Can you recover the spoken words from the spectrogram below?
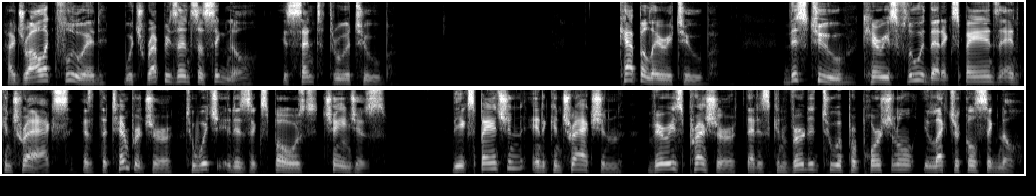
Hydraulic fluid, which represents a signal, is sent through a tube. Capillary tube. This tube carries fluid that expands and contracts as the temperature to which it is exposed changes. The expansion and contraction varies pressure that is converted to a proportional electrical signal.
